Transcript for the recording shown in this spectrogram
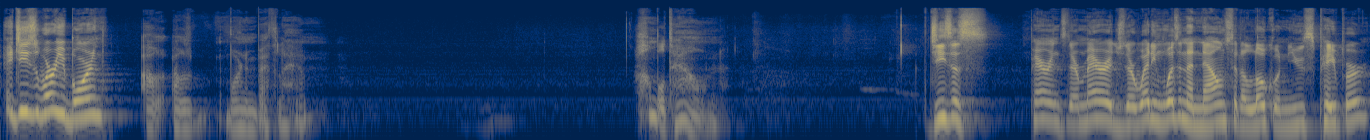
Hey, Jesus, where were you born? I, I was born in Bethlehem. Humble town. Jesus' parents, their marriage, their wedding wasn't announced at a local newspaper.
